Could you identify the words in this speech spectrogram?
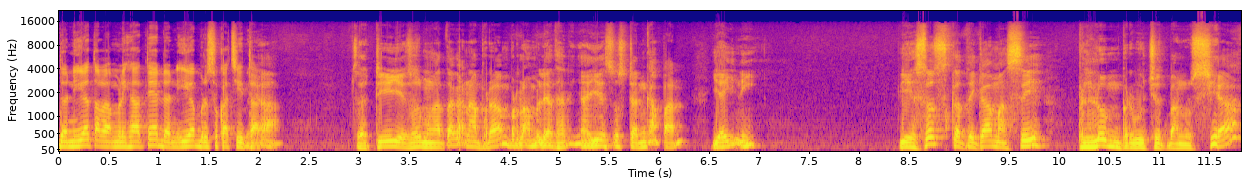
dan ia telah melihatnya dan ia bersuka cita. Ya. Jadi Yesus mengatakan Abraham pernah melihat harinya Yesus dan kapan? Ya ini. Yesus ketika masih belum berwujud manusia,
